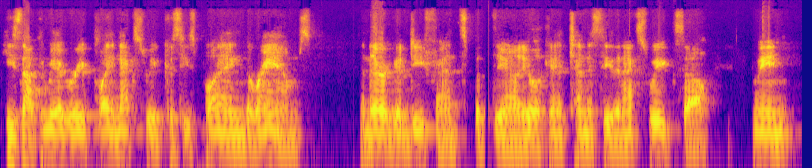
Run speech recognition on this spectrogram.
he's not going to be a great play next week because he's playing the Rams, and they're a good defense. But you know, you're looking at Tennessee the next week, so I mean,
